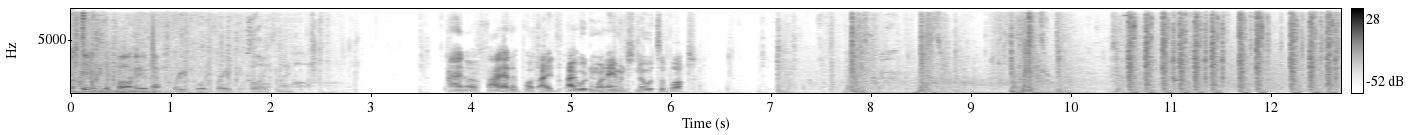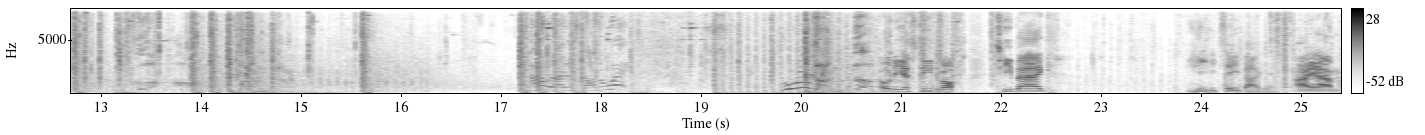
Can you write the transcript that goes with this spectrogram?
If he was the bot, he would have 343 before his name. I know, if I had a bot, I, I wouldn't want anyone to know it's a bot. Power items on the way. ODST drop. Teabag. you teabagging. I am.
